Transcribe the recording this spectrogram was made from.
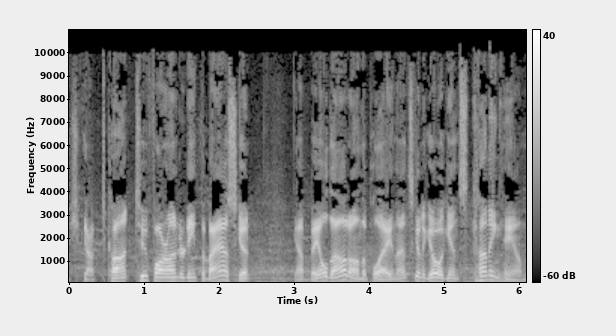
She got caught too far underneath the basket. Got bailed out on the play, and that's going to go against Cunningham.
